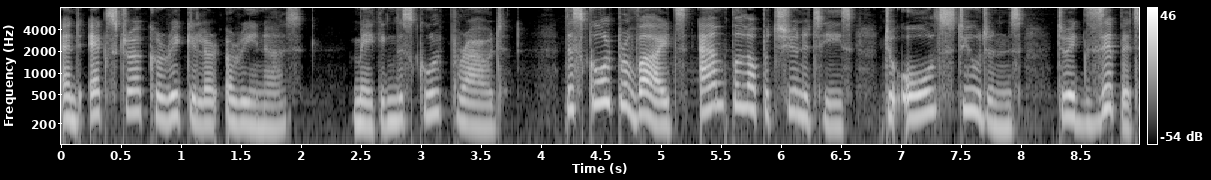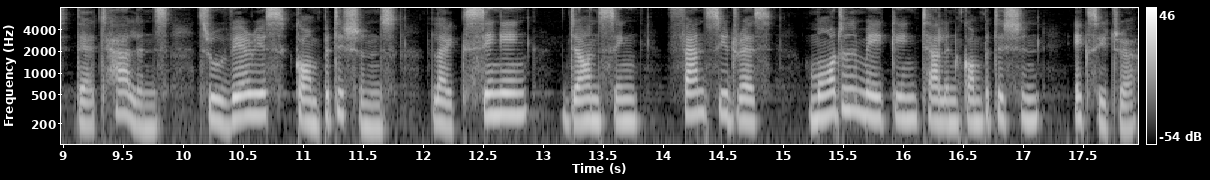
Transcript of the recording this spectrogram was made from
and extracurricular arenas, making the school proud. The school provides ample opportunities to all students to exhibit their talents through various competitions like singing, dancing, fancy dress, model making talent competition, etc.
